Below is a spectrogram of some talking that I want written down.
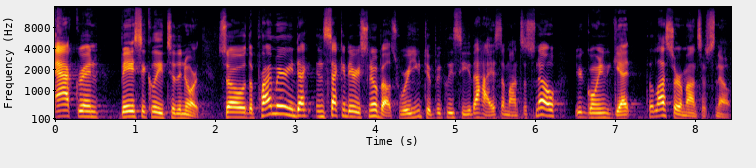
Akron basically to the north. So the primary and secondary snow belts, where you typically see the highest amounts of snow, you're going to get the lesser amounts of snow.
